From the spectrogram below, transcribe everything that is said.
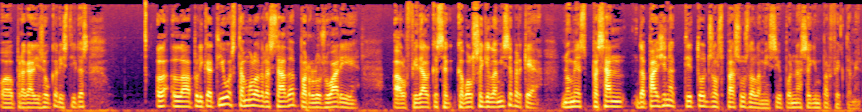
eh, pregàries eucarístiques. L'aplicatiu està molt adreçada per l'usuari el fidel que, se, que vol seguir la missa perquè només passant de pàgina té tots els passos de la missa i ho pot anar seguint perfectament.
